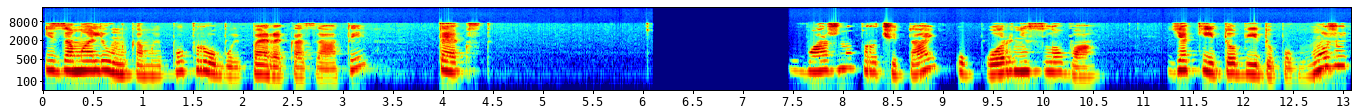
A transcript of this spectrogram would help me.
І за малюнками попробуй переказати текст. Уважно прочитай упорні слова, які тобі допоможуть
